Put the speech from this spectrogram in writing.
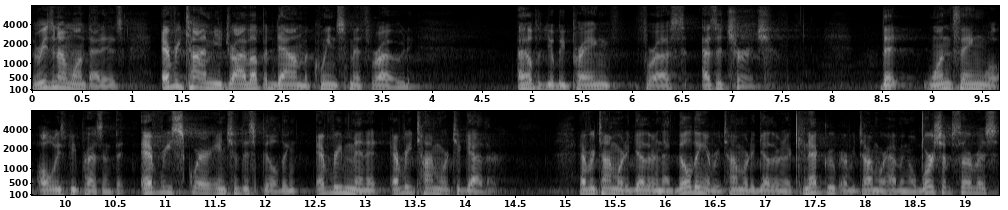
The reason I want that is every time you drive up and down McQueen Smith Road, I hope that you'll be praying for us as a church that one thing will always be present that every square inch of this building, every minute, every time we're together, every time we're together in that building, every time we're together in a connect group, every time we're having a worship service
